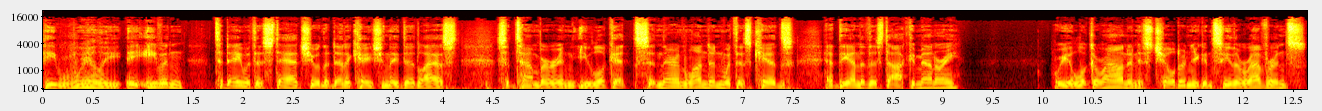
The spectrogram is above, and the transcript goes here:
He really, even today with his statue and the dedication they did last September, and you look at sitting there in London with his kids at the end of this documentary, where you look around and his children, you can see the reverence.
